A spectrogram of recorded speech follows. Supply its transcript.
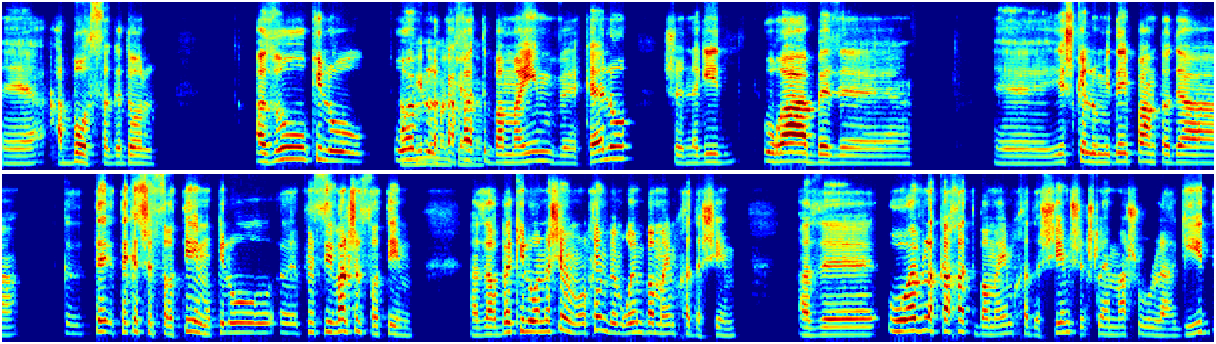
אה, הבוס הגדול. אז הוא כאילו, הוא אוהב לקחת במאים וכאלו, שנגיד הוא ראה באיזה... יש כאילו מדי פעם, אתה יודע, טקס של סרטים, או כאילו פסטיבל של סרטים. אז הרבה כאילו אנשים הם הולכים והם רואים במאים חדשים. אז uh, הוא אוהב לקחת במאים חדשים שיש להם משהו להגיד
